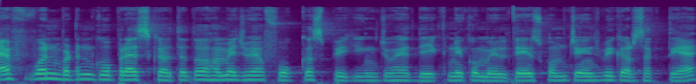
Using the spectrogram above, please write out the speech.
F1 बटन को प्रेस करते हैं तो हमें जो है फोकस पिकिंग जो है देखने को मिलते हैं, इसको हम चेंज भी कर सकते हैं।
